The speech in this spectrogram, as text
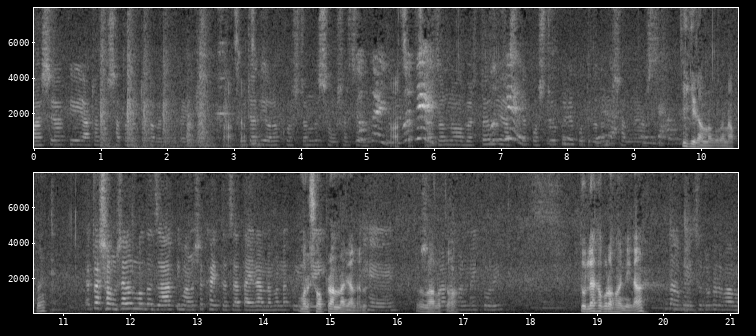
মাসে আর কি আট হাজার সাত হাজার টাকা বেতন পাই। আচ্ছা ওটা দিয়ে অনেক কষ্ট আমাদের সংসার চলে। আচ্ছা আচ্ছা। তার জন্য ব্যর্থ হয়ে আজকে কষ্ট করে প্রতিবেদনের সামনে আসছে। কি কি রান্না করেন আপনি? একটা সংসারের মধ্যে যা কি মানুষে খাইতে চায় তাই রান্না বান্না করি। মানে সব রান্না জানেন? হ্যাঁ ভালো তো। তো লেখাপড়া হয়নি না? না ভাই ছোটখাটো বাবা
